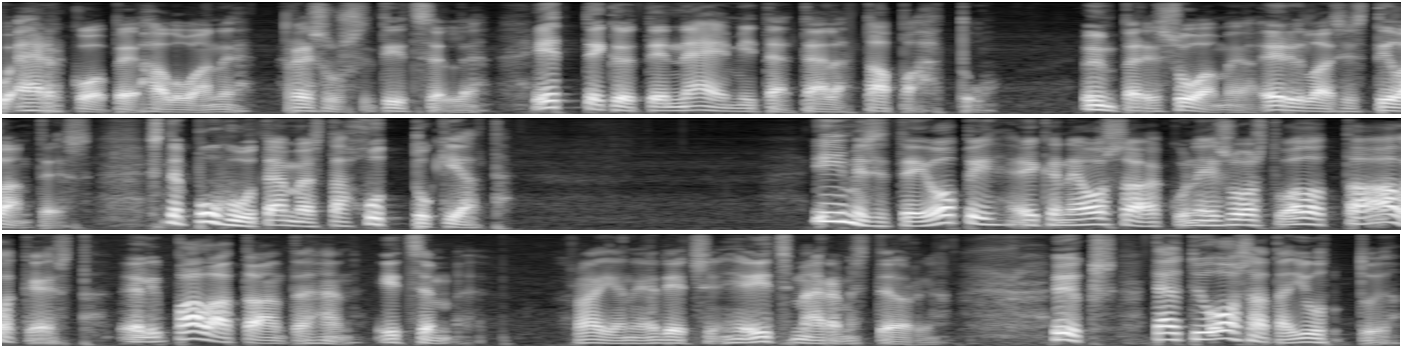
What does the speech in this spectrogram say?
kun RKP haluaa ne resurssit itselleen. Ettekö te näe, mitä täällä tapahtuu ympäri Suomea erilaisissa tilanteissa? Sitten ne puhuu tämmöistä huttukieltä. Ihmiset ei opi eikä ne osaa, kun ei suostu aloittaa alkeesta. Eli palataan tähän itse, Ryan ja Detsin itsemääräämisteoriaan. Yksi, täytyy osata juttuja.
